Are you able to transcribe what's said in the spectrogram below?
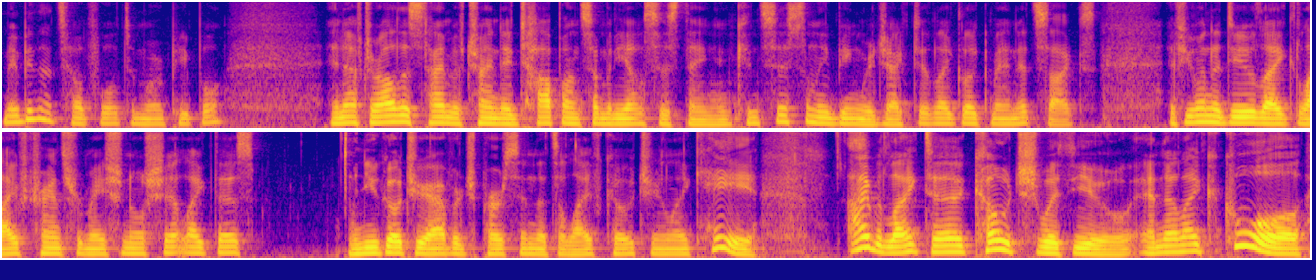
maybe that's helpful to more people. And after all this time of trying to top on somebody else's thing and consistently being rejected, like, look, man, it sucks. If you want to do like life transformational shit like this, and you go to your average person that's a life coach and you're like, hey, I would like to coach with you. And they're like, cool.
